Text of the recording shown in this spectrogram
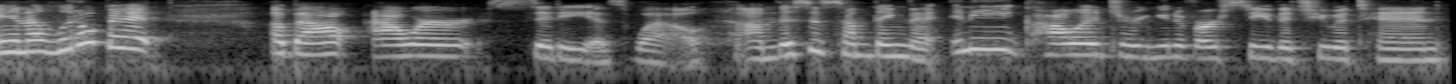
And a little bit about our city as well. Um, this is something that any college or university that you attend,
